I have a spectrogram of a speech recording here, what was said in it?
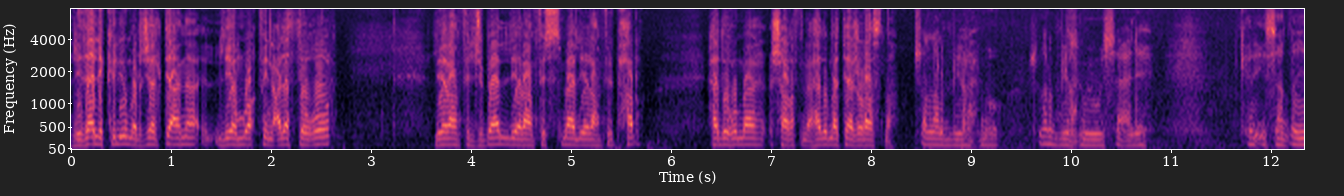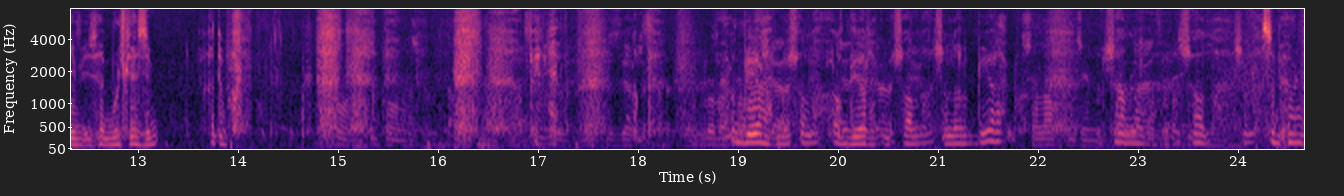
لذلك اليوم الرجال تاعنا اليوم واقفين على الثغور اللي راهم في الجبال اللي راهم في السماء اللي راهم في البحر هذو هما شرفنا هذو ما تاج راسنا. إن شاء الله ربي يرحمه. إن شاء الله ربي يرحمه ويوسع عليه. كان إنسان طيب إنسان ملتزم. ربي يرحمه إن شاء الله. ربي يرحمه إن شاء الله. إن شاء الله ربي يرحمه. إن شاء الله. إن شاء الله. إن شاء الله. إن شاء الله. سبحانه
